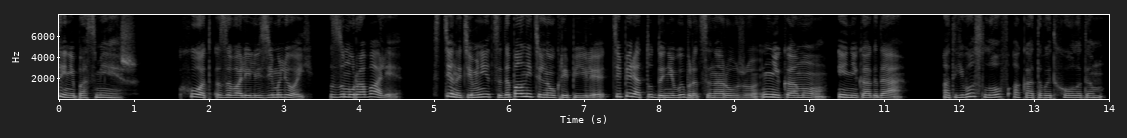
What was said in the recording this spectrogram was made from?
Ты не посмеешь. Ход завалили землей, замуровали, Стены темницы дополнительно укрепили, теперь оттуда не выбраться наружу никому и никогда. От его слов окатывает холодом.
